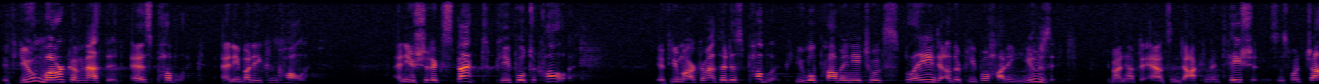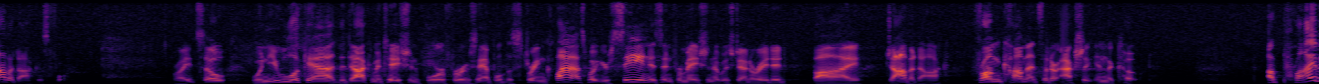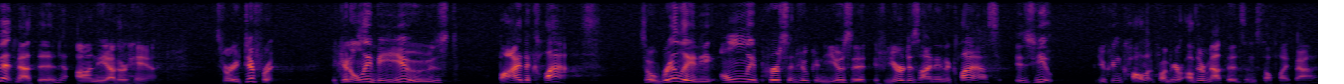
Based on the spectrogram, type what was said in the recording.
If you mark a method as public, anybody can call it and you should expect people to call it. If you mark a method as public, you will probably need to explain to other people how to use it. You might have to add some documentation. This is what JavaDoc is for, right? So when you look at the documentation for, for example, the string class, what you're seeing is information that was generated by JavaDoc from comments that are actually in the code. A private method, on the other hand, is very different. It can only be used by the class. So really, the only person who can use it, if you're designing a class, is you. You can call it from your other methods and stuff like that.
